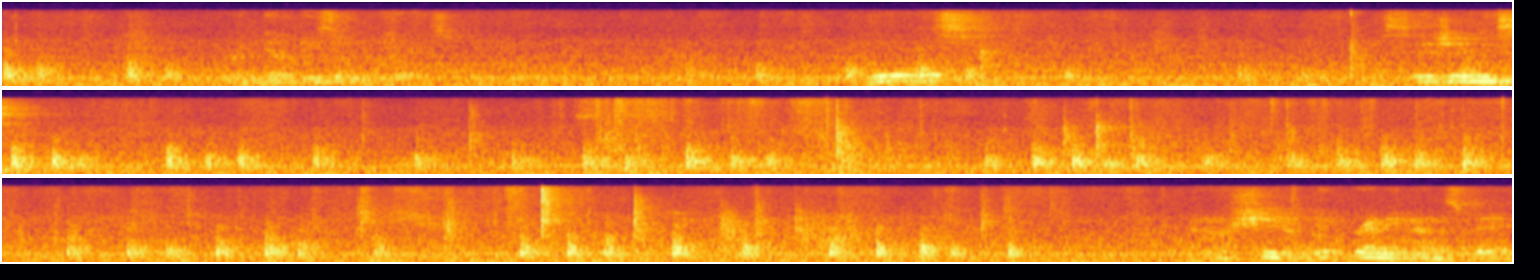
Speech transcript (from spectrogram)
Or no, these are the rules. Rules. Decisions. Oh shoot, I'm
